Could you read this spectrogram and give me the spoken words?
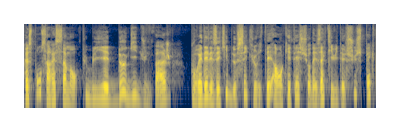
Response a récemment publié deux guides d'une page pour aider les équipes de sécurité à enquêter sur des activités suspectes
